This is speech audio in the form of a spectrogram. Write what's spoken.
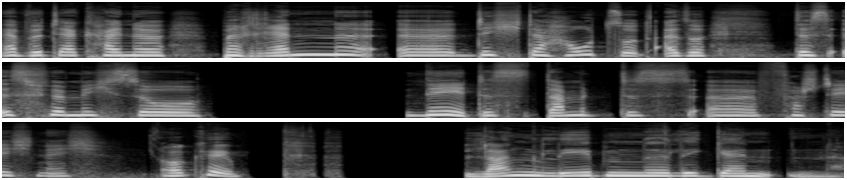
Er wird ja keine brennende, äh, dichte Haut so. Also, das ist für mich so. Nee, das, damit, das äh, verstehe ich nicht. Okay. Langlebende Legenden.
